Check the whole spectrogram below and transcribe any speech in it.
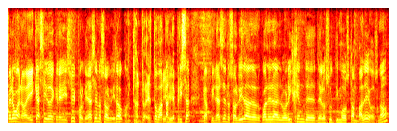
Pero bueno, ¿y qué ha sido de Credit Suisse? Porque ya se nos ha olvidado con tanto esto va Sí. tan deprisa que al final se nos olvida de cuál era el origen de, de los últimos tambaleos, ¿no?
